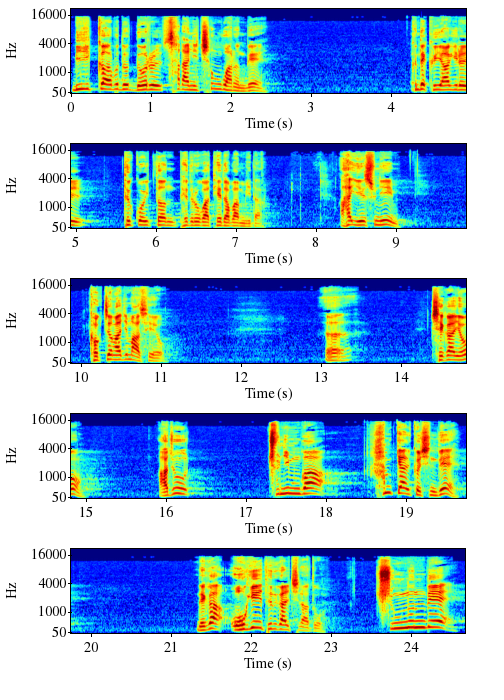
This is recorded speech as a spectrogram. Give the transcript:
밀가루도 너를 사단이 청구하는데, 근데 그 이야기를 듣고 있던 베드로가 대답합니다. 아, 예수님, 걱정하지 마세요. 어, 제가요, 아주 주님과 함께 할 것인데, 내가 옥에 들어갈지라도 죽는 데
